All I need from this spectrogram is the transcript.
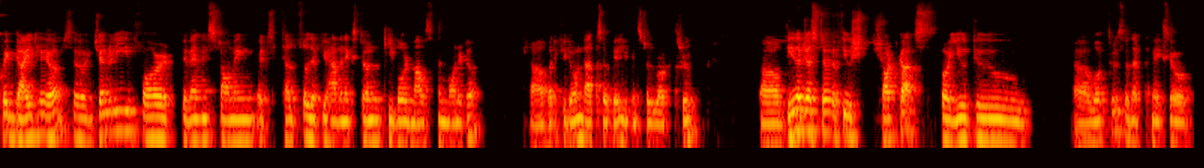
quick guide here. So generally for event storming, it's helpful if you have an external keyboard, mouse, and monitor. Uh, but if you don't, that's okay. You can still work through. Uh, these are just a few sh shortcuts for you to uh, work through, so that makes your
